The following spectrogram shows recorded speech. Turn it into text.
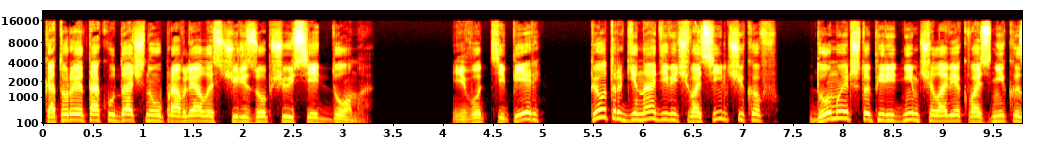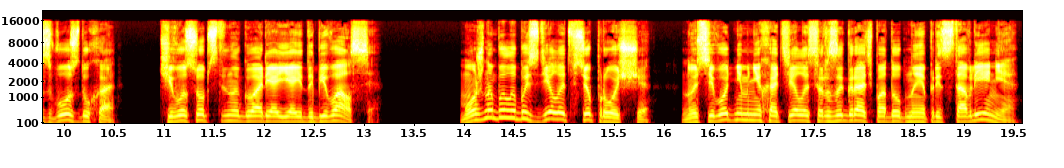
которое так удачно управлялось через общую сеть дома. И вот теперь Петр Геннадьевич Васильчиков думает, что перед ним человек возник из воздуха, чего, собственно говоря, я и добивался. Можно было бы сделать все проще – но сегодня мне хотелось разыграть подобное представление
